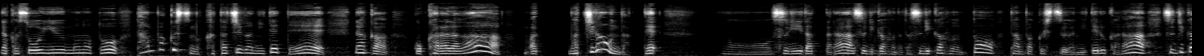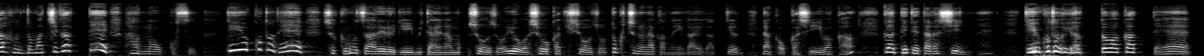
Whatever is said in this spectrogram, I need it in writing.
なんかそういうものとタンパク質の形が似てて、なんかこう体が、ま、間違うんだって。のスギだったら、スギ花粉だったらスギ花粉とタンパク質が似てるから、スギ花粉と間違って反応を起こす。っていうことで、食物アレルギーみたいな症状、要は消化器症状と口の中の意外がっていう、なんかおかしい違和感が出てたらしいのね。っていうことがやっと分かって、で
